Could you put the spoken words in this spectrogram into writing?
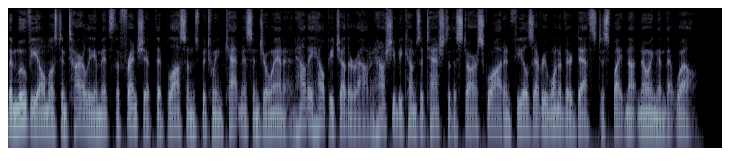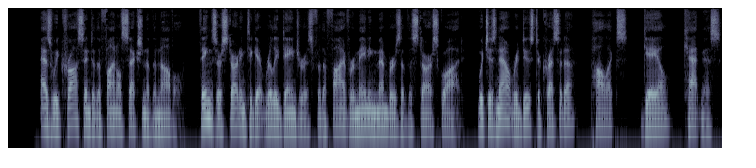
The movie almost entirely omits the friendship that blossoms between Katniss and Johanna and how they help each other out and how she becomes attached to the Star Squad and feels every one of their deaths despite not knowing them that well. As we cross into the final section of the novel, things are starting to get really dangerous for the five remaining members of the Star Squad, which is now reduced to Cressida, Pollux, Gale, Katniss,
